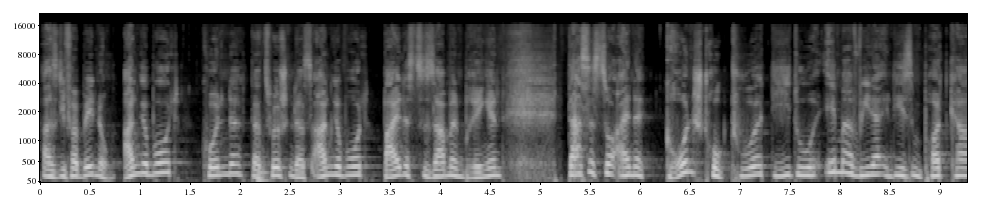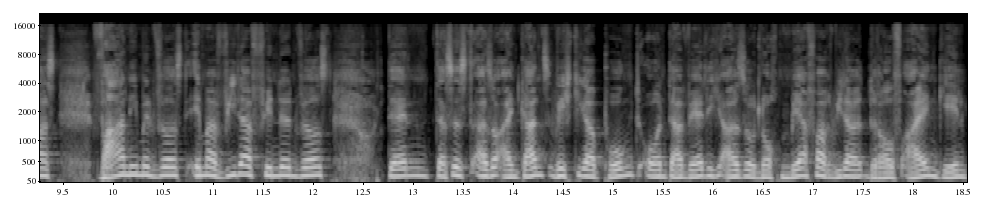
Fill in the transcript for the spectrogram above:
Also die Verbindung Angebot, Kunde, dazwischen das Angebot, beides zusammenbringen. Das ist so eine Grundstruktur, die du immer wieder in diesem Podcast wahrnehmen wirst, immer wieder finden wirst denn das ist also ein ganz wichtiger Punkt und da werde ich also noch mehrfach wieder drauf eingehen.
